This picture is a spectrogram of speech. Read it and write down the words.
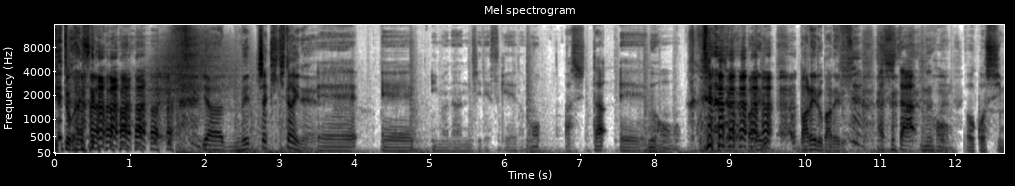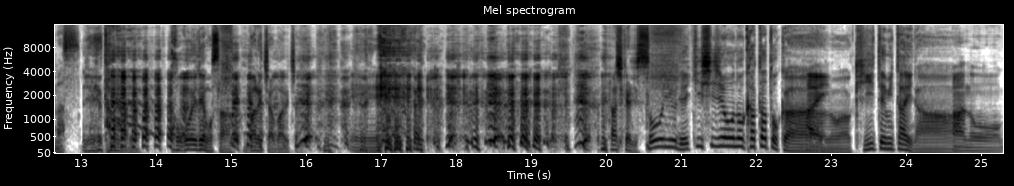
秀とかですか？いやめっちゃ聞きたいね。えーえー今何時ですけれども明日、えー、謀反を バレるバレるバレる。明日謀反を起こします。いやいや多分ね小声でもさバレちゃうバレちゃう。えー。確かにそういう歴史上の方とかはいのは聞いてみたいな、あの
